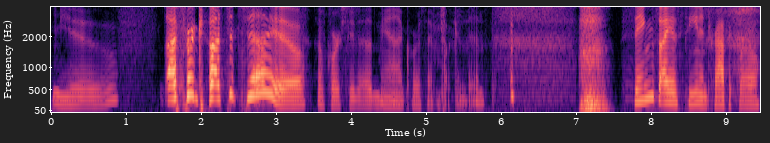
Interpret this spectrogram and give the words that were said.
Yes, I forgot to tell you. of course you did. Yeah, of course I fucking did. Things I have seen in traffic, bro.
